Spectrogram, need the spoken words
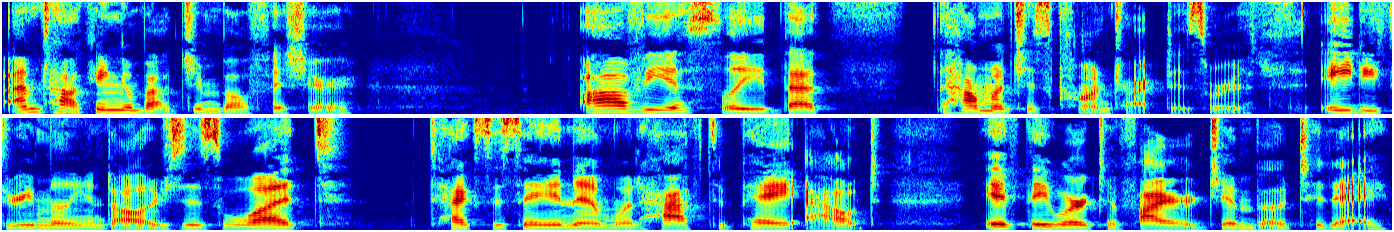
I'm talking about Jimbo Fisher. Obviously, that's how much his contract is worth. 83 million dollars is what Texas A&M would have to pay out if they were to fire Jimbo today.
